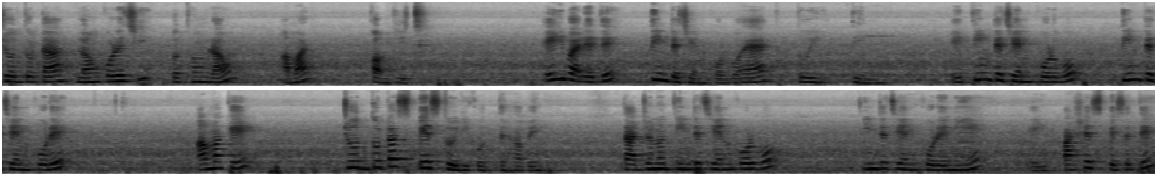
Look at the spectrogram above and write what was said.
চোদ্দোটা লং করেছি, প্রথম রাউন্ড আমার কমপ্লিট এইবারেতে তিনটে চেন করব, এক, দুই, তিন। এই তিনটে চেন করব, তিনটে চেন করে আমাকে চোদ্দোটা স্পেস তৈরি করতে হবে। তার জন্য তিনটে চেন করব। তিনটে চেন করে নিয়ে এই পাশের স্পেসেতে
